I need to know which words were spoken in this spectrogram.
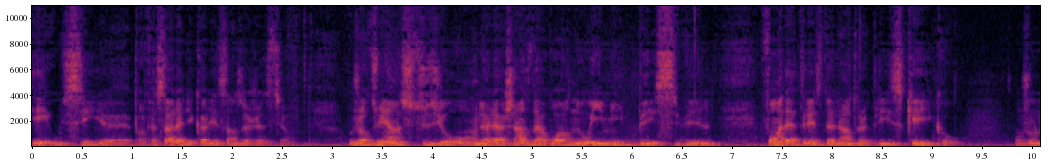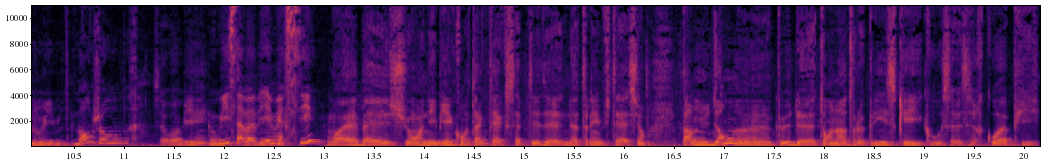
et aussi euh, professeur à l'École des sciences de gestion. Aujourd'hui, en studio, on a la chance d'avoir Noémie B. Civil, fondatrice de l'entreprise Keiko. Bonjour Noémie. Bonjour. Ça va bien? Oui, ça va bien, merci. Oui, ben, je- on est bien content que tu aies accepté de notre invitation. Parle-nous donc un peu de ton entreprise Keiko. Ça veut dire quoi? Puis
